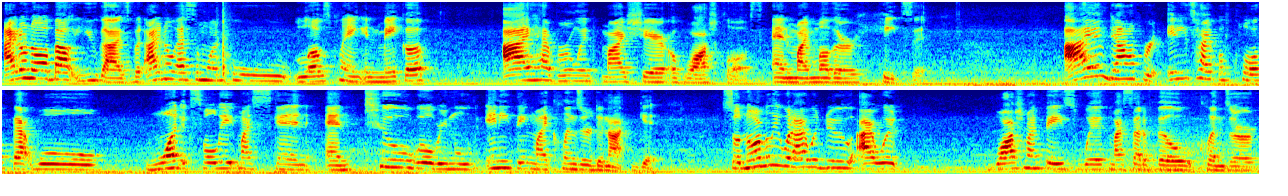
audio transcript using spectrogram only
I don't know about you guys, but I know as someone who loves playing in makeup, I have ruined my share of washcloths and my mother hates it. I am down for any type of cloth that will one exfoliate my skin and two will remove anything my cleanser did not get so normally what i would do i would wash my face with my cetaphil cleanser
